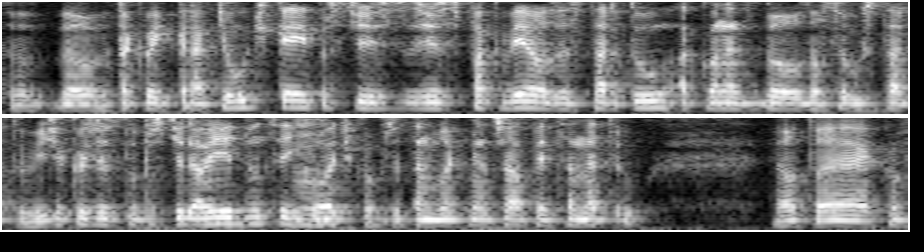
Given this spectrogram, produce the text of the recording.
To byl takový kratoučkej, prostě, že, že fakt vyjel ze startu a konec byl zase u startu, víš, jako že to prostě dal jedno celý hmm. kolečko, protože ten vlek měl třeba 500 metrů. Jo, to je jako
